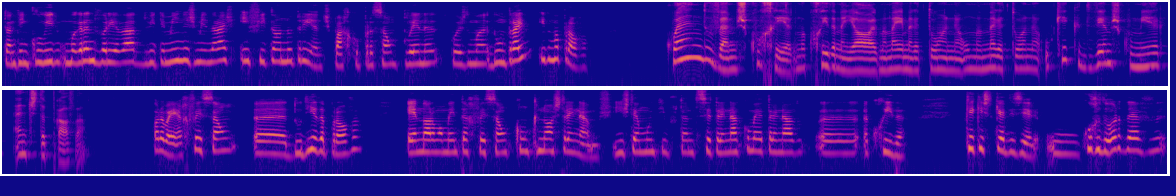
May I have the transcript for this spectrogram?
Portanto, incluir uma grande variedade de vitaminas, minerais e fitonutrientes para a recuperação plena depois de, uma, de um treino e de uma prova. Quando vamos correr uma corrida maior, uma meia maratona, uma maratona, o que é que devemos comer antes da prova? Ora bem, a refeição uh, do dia da prova é normalmente a refeição com que nós treinamos. E isto é muito importante ser treinado como é treinado uh, a corrida. O que é que isto quer dizer? O corredor deve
